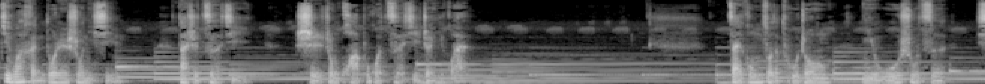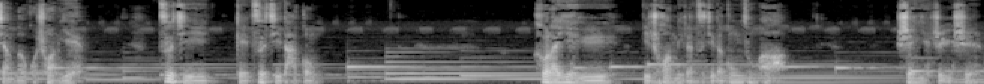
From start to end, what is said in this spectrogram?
尽管很多人说你行，但是自己始终跨不过自己这一关。在工作的途中，你无数次想到过创业，自己给自己打工。后来业余，你创立了自己的公众号“深夜治愈师”，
